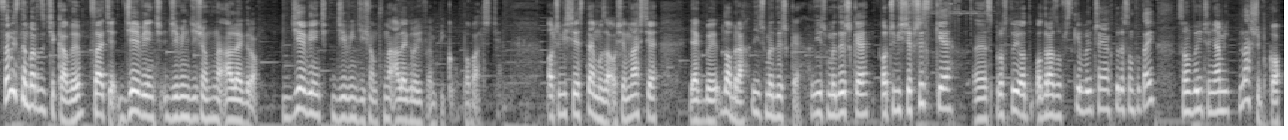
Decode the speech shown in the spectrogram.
Sam jestem bardzo ciekawy. Słuchajcie, 9,90 na Allegro. 9,90 na Allegro i w Empiku. Popatrzcie. Oczywiście jest temu za 18. Jakby, dobra, liczmy dyszkę. Liczmy dyszkę. Oczywiście wszystkie, e, sprostuję od, od razu, wszystkie wyliczenia, które są tutaj, są wyliczeniami na szybko.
